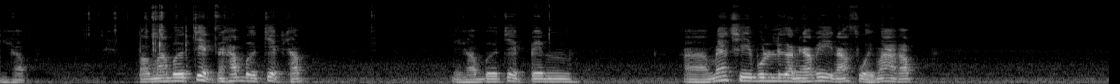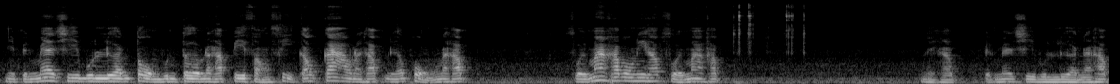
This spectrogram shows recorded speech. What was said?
นี่ครับ ต่อมาเบอร์เจ็ดนะครับ เบอร์เจ็ดครับ นี่ครับ เบอร์เจ็ดเป็น อ่า แม่ชีบุญเรือนครับพี่นะ สวยมากครับ นี่เป็นแม่ชีบุญเรือนโต่งบุญเติมนะครับ ปีสองสี่เก้าเก้านะครับ เหนือผงนะครับ สวยมากครับองค์นี้ครับ สวยมากครับ นี่ครับ เป็นแม่ชีบุญเรือนนะครับ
